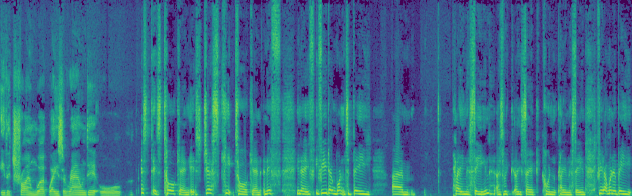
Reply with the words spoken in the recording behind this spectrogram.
either try and work ways around it or. it's, it's talking. It's just keep talking. And if you know, if, if you don't want to be um, playing a scene, as we I say, it playing a scene. If you don't want to be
